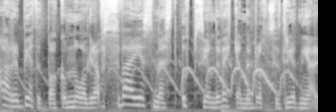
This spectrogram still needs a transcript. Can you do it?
arbetet bakom några av Sveriges mest uppseendeväckande brottsutredningar.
